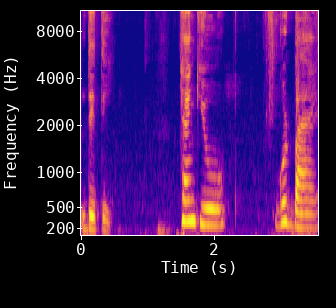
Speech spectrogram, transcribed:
देते. Thank you. Goodbye.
